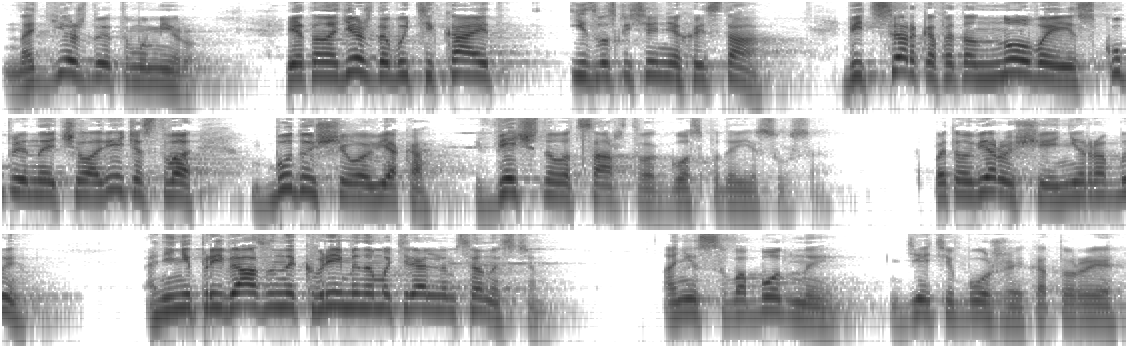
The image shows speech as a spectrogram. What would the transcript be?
надежду этому миру. И эта надежда вытекает из воскресения Христа. Ведь церковь – это новое искупленное человечество будущего века, вечного царства Господа Иисуса. Поэтому верующие не рабы. Они не привязаны к временным материальным ценностям. Они свободные дети Божии, которые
